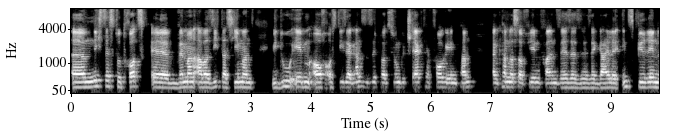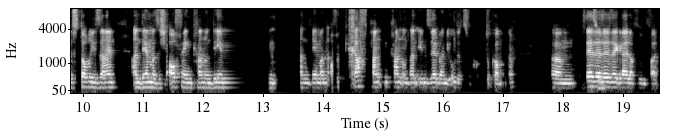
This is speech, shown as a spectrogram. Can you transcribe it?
Ähm, nichtsdestotrotz, äh, wenn man aber sieht, dass jemand wie du eben auch aus dieser ganzen Situation gestärkt hervorgehen kann dann kann das auf jeden Fall eine sehr, sehr, sehr, sehr geile, inspirierende Story sein, an der man sich aufhängen kann und dem, an der man auch Kraft tanken kann, um dann eben selber in die Umsetzung zu kommen. Ne? Ähm, sehr, sehr, sehr, sehr geil auf jeden Fall.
